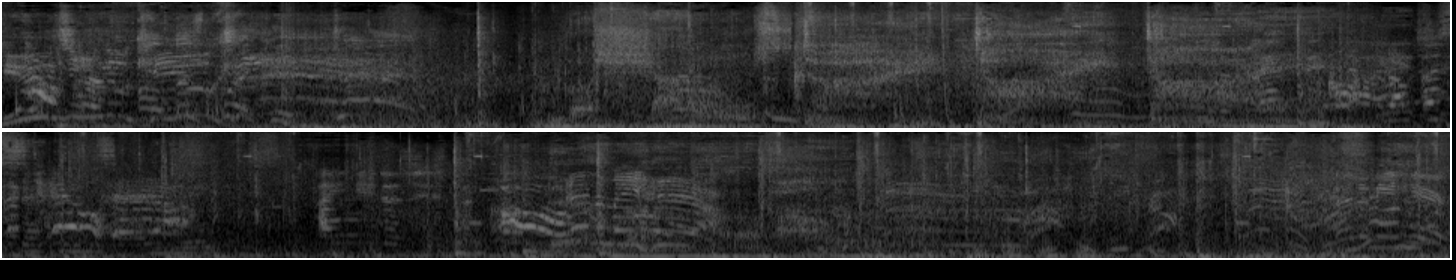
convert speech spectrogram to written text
The shadows die, die, die. I need assistance. Oh, enemy here! enemy here.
